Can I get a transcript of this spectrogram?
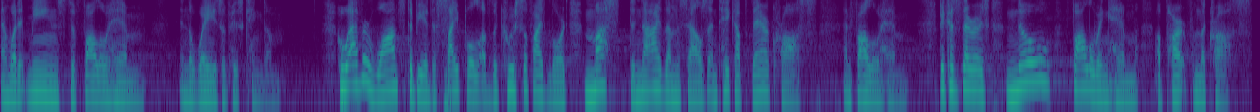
and what it means to follow him in the ways of his kingdom? Whoever wants to be a disciple of the crucified Lord must deny themselves and take up their cross and follow him, because there is no following him apart from the cross.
